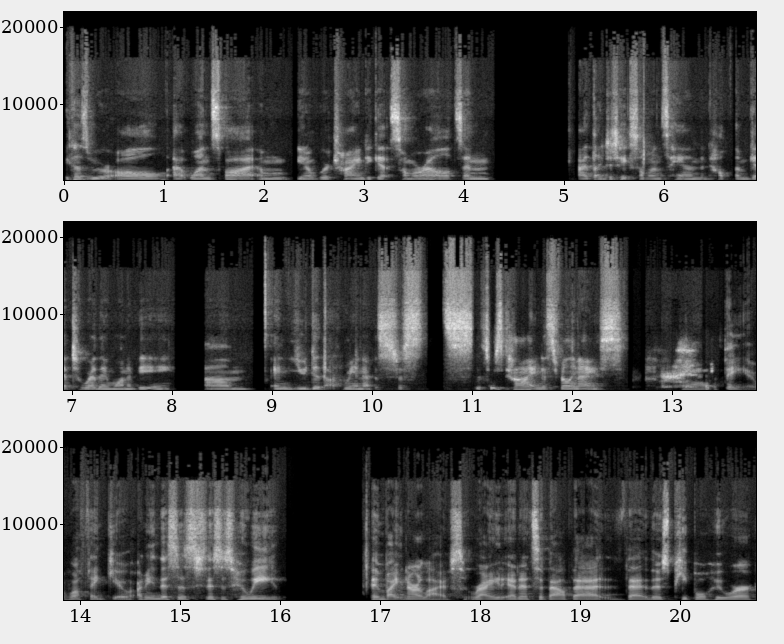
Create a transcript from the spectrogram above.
because we were all at one spot and you know we're trying to get somewhere else and I'd like to take someone's hand and help them get to where they want to be. Um, and you did that for me, and it's just it's, it's just kind. It's really nice. Well, thank, well, thank you. I mean, this is this is who we invite in our lives, right? And it's about that that those people who are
